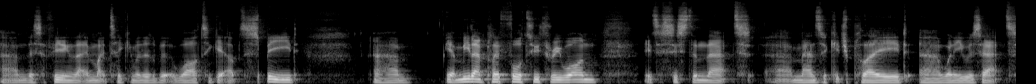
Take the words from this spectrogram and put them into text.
um, there's a feeling that it might take him a little bit of while to get up to speed. Um, yeah, Milan played 4 2 3 1. It's a system that uh, Mandzukic played uh, when he was at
